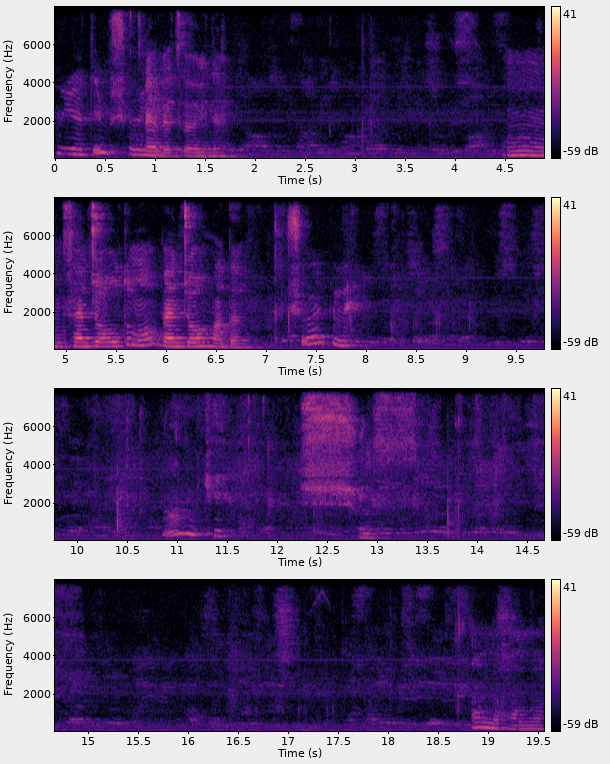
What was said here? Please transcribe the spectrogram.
Buraya değil mi şöyle? Evet öyle. Hmm, sence oldu mu? Bence olmadı. Şöyle mi? Ne oldu ki? Şurası. Allah Allah.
